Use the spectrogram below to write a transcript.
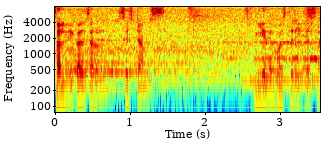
सल्विकल्चरल सिस्टम्स। ये देखो इस तरीके से।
